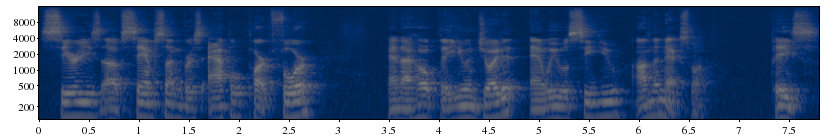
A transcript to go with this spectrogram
Series of Samsung vs. Apple Part 4. And I hope that you enjoyed it, and we will see you on the next one. Peace.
